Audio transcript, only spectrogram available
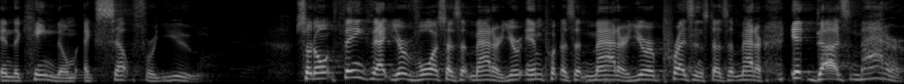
in the kingdom except for you. So don't think that your voice doesn't matter, your input doesn't matter, your presence doesn't matter. It does matter.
